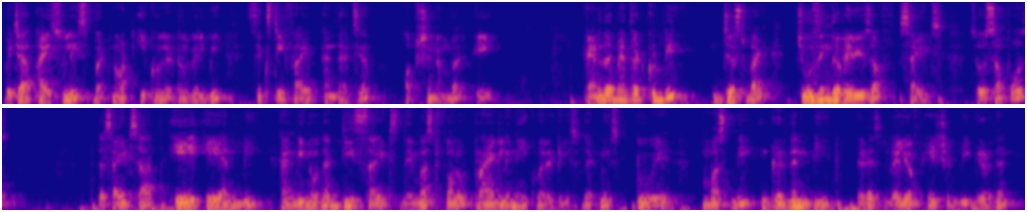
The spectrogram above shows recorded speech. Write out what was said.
which are isosceles but not equilateral will be 65 and that's your option number A. Another method could be just by choosing the values of sides. So suppose the sides are A, A and B and we know that these sides they must follow triangle inequality. So that means 2A must be greater than B that is value of A should be greater than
